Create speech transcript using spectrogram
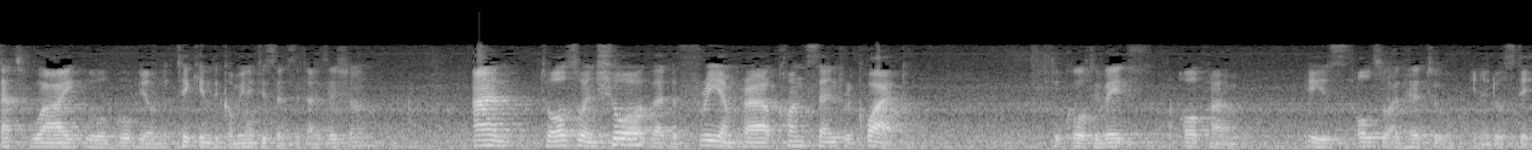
that's why we will go be undertaking the community sensitization and to also ensure that the free and prior consent required to cultivate oil palm is also adhered to in Edo State.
